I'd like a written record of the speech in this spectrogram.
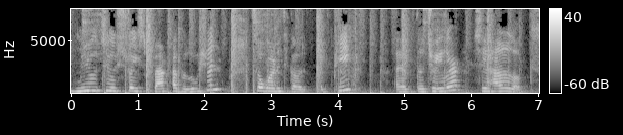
Mewtwo Strikes Back Evolution. So we're gonna take a, a peek at the trailer, see how it looks.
